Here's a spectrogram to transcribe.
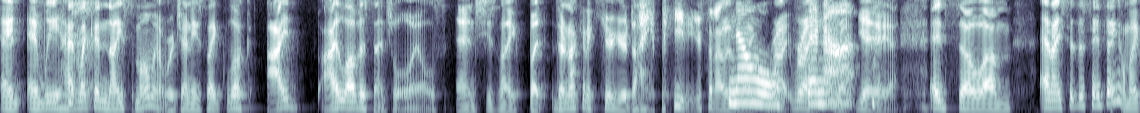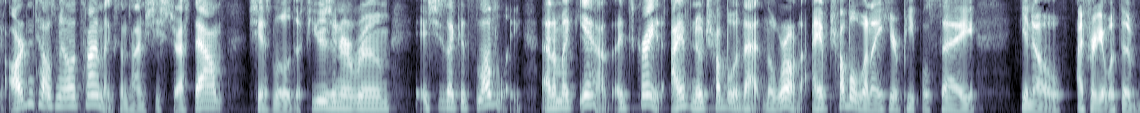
and and we had like a nice moment where Jenny's like, "Look, I I love essential oils," and she's like, "But they're not going to cure your diabetes." And I was No, like, "Right, right, they're right. not. yeah, yeah, yeah." And so, um, and I said the same thing. I'm like, Arden tells me all the time, like sometimes she's stressed out. She has a little diffuser in her room, and she's like, "It's lovely," and I'm like, "Yeah, it's great. I have no trouble with that in the world. I have trouble when I hear people say, you know, I forget what the."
